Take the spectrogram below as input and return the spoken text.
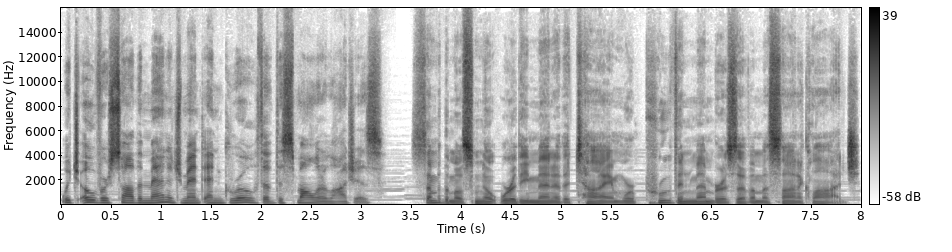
which oversaw the management and growth of the smaller lodges. Some of the most noteworthy men of the time were proven members of a Masonic lodge.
